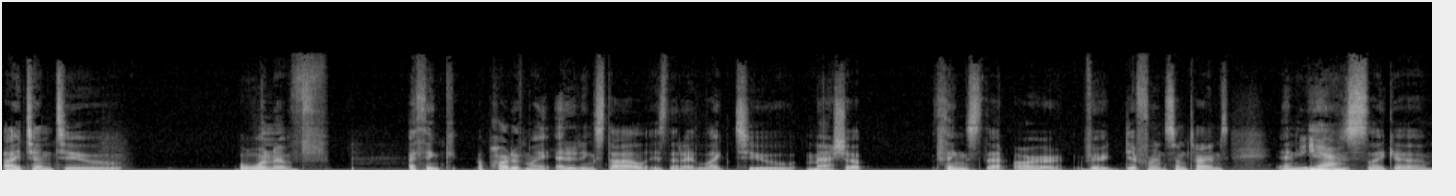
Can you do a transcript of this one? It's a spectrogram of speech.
I tend to one of I think a part of my editing style is that I like to mash up things that are very different sometimes and Yeah. use like a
